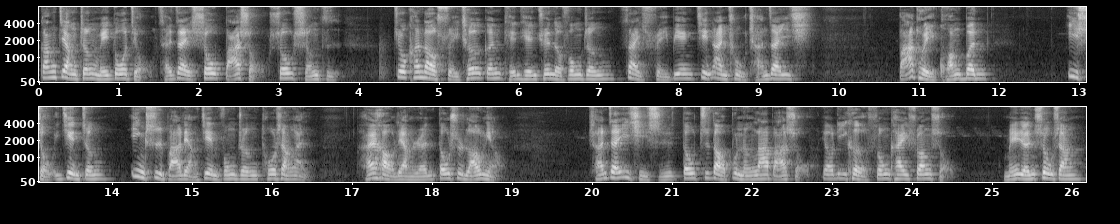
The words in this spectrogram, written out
刚降针没多久，才在收把手、收绳子，就看到水车跟甜甜圈的风筝在水边近岸处缠在一起，拔腿狂奔，一手一件针，硬是把两件风筝拖上岸。还好两人都是老鸟，缠在一起时都知道不能拉把手，要立刻松开双手，没人受伤。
